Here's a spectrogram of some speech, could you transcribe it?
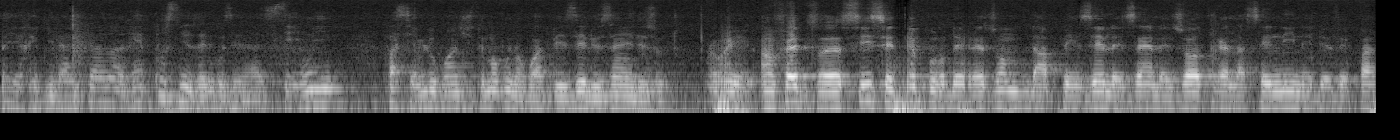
bah, irrégularité, la réponse nous a dit que c'est la CENI, face à point justement pour nous apaiser les uns et les autres. Oui, en fait, euh, si c'était pour des raisons d'apaiser les uns les autres, la CENI ne devait pas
